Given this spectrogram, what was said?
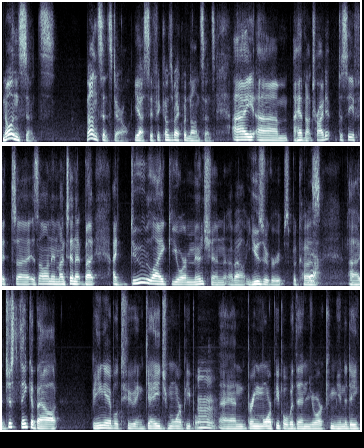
Nonsense. Nonsense, Daryl. Yes, if it comes back with nonsense. I um I have not tried it to see if it uh, is on in my tenant, but I do like your mention about user groups because uh, just think about being able to engage more people Mm. and bring more people within your community,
